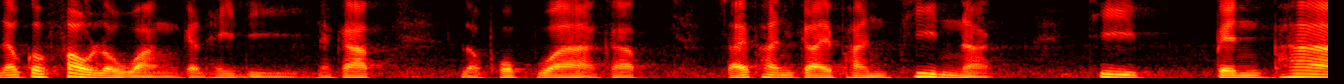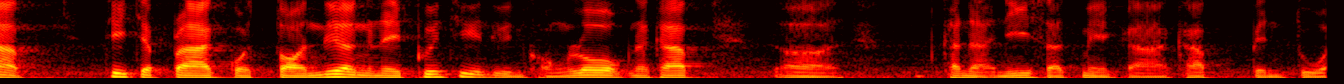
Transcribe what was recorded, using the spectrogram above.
แล้วก็เฝ้าระวังกันให้ดีนะครับ เราพบว่าครับสายพันธุ์กลายพันธุ์ที่หนักที่เป็นภาพที่จะปรากฏต่อเนื่องในพื้นที่อื่นๆของโลกนะครับขณะนี้สหรัฐอเมริกาครับเป็นตัว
